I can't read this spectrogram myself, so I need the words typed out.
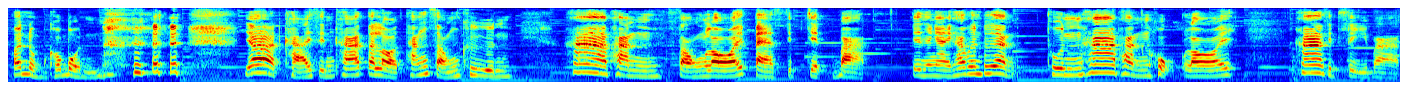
เพราะหนุ่มเขาบนยอดขายสินค้าตลอดทั้งสองคืน 5,287 บาท เป็นยังไงคะเพื่อนๆ ทุน 5,654 บาท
